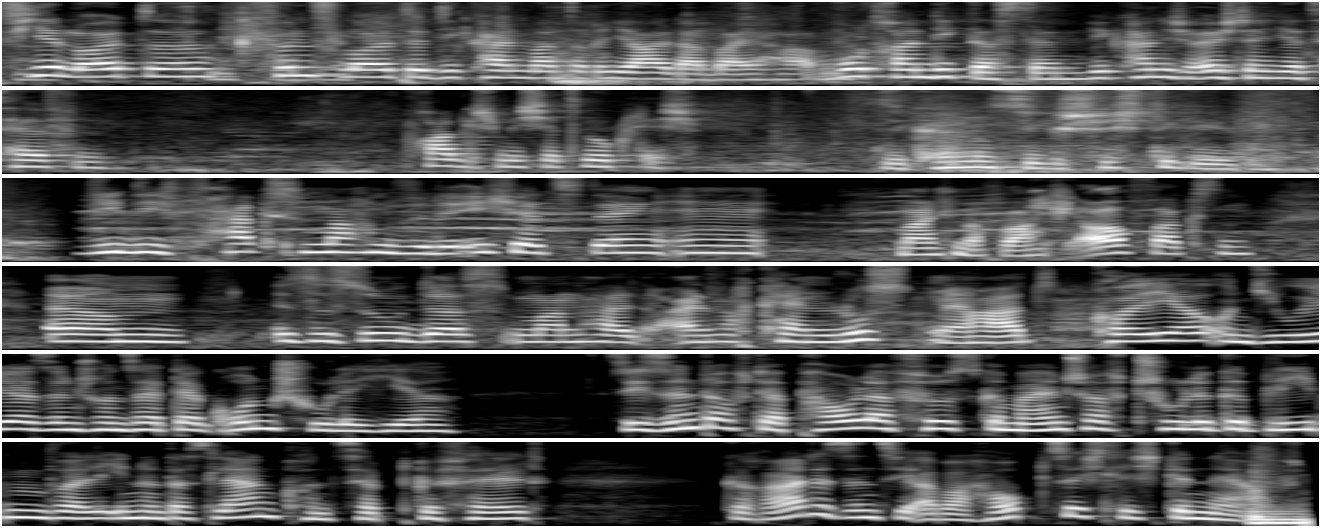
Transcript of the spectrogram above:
vier Leute, fünf Leute, die kein Material dabei haben. Woran liegt das denn? Wie kann ich euch denn jetzt helfen? Frage ich mich jetzt wirklich. Sie können uns die Geschichte geben. Die, die Faxen machen, würde ich jetzt denken, manchmal mache ich auch Faxen, ähm, ist es so, dass man halt einfach keine Lust mehr hat. Kolja und Julia sind schon seit der Grundschule hier. Sie sind auf der Paula-Fürst-Gemeinschaftsschule geblieben, weil ihnen das Lernkonzept gefällt. Gerade sind sie aber hauptsächlich genervt.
